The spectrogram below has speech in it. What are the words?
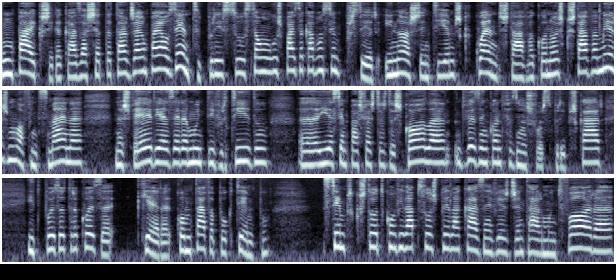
um pai que chega a casa às sete da tarde já é um pai ausente, por isso são, os pais acabam sempre por ser. E nós sentíamos que quando estava connosco, estava mesmo ao fim de semana, nas férias, era muito divertido, uh, ia sempre às festas da escola, de vez em quando fazia um esforço para ir buscar. E depois outra coisa, que era, como estava pouco tempo, sempre gostou de convidar pessoas para ir lá à casa em vez de jantar muito fora.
